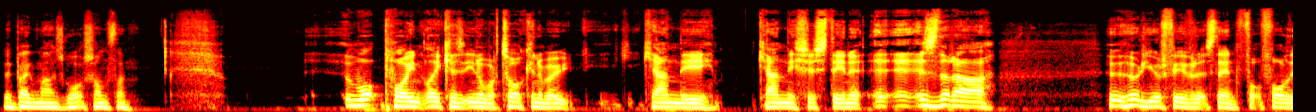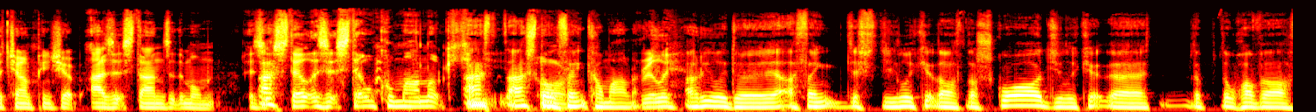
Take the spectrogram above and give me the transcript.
the big man's got something. At what point, like, you know, we're talking about can they can they sustain it? Is there a who, who are your favourites then for, for the championship as it stands at the moment? Is it still is it still Kilmarnock? I, I still or, think Kilmarnock. Really, I really do. I think just you look at their, their squad, you look at the, the they'll have a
